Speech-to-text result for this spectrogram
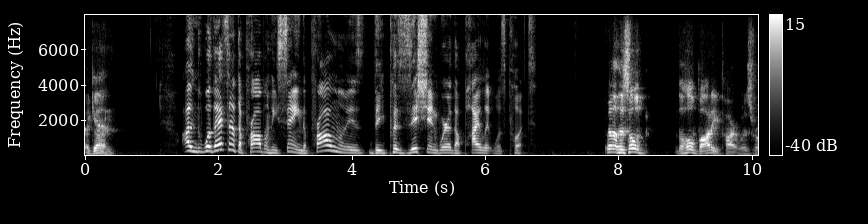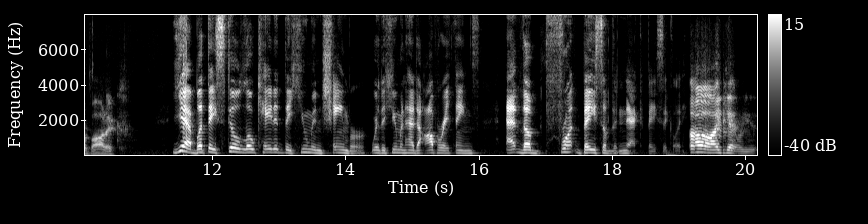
again? Uh, well, that's not the problem he's saying. The problem is the position where the pilot was put. Well, his whole the whole body part was robotic. Yeah, but they still located the human chamber where the human had to operate things at the front base of the neck, basically. Oh, I get what you.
